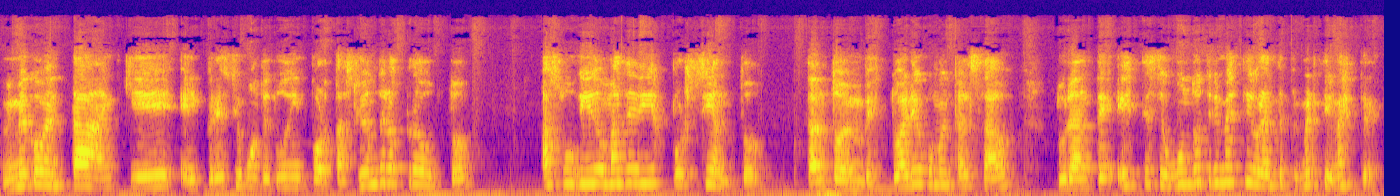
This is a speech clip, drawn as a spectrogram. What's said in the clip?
A mí me comentaban que el precio de importación de los productos ha subido más de 10%, tanto en vestuario como en calzado, durante este segundo trimestre y durante el primer trimestre.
